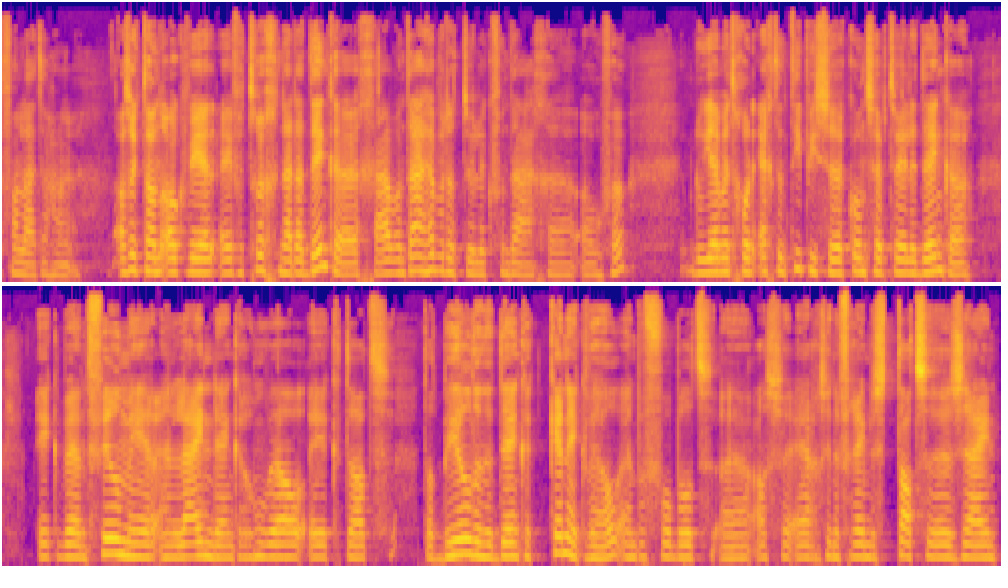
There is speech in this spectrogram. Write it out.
van laten hangen als ik dan ook weer even terug naar dat denken ga, want daar hebben we het natuurlijk vandaag uh, over. Ik bedoel, jij bent gewoon echt een typische conceptuele denker. Ik ben veel meer een lijndenker, hoewel ik dat dat beeldende denken ken ik wel. En bijvoorbeeld uh, als we ergens in een vreemde stad uh, zijn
